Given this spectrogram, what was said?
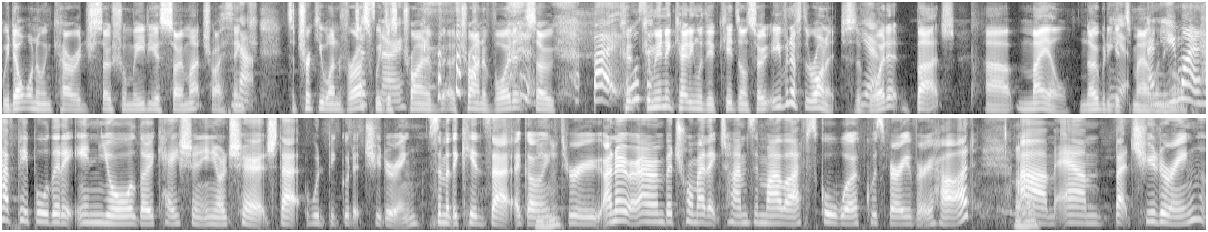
We don't want to encourage social media so much. I think it's a tricky one for us. Just we just no. try and uh, try and avoid it. So, But co- communicating with your kids on so even if they're on it, just Yeah. avoid it. But uh, mail, nobody gets Yeah. mail and anymore. you might have people that are in your location in your church that would be good at tutoring some of the kids that are going Mm-hmm. through i know i remember traumatic times in my life schoolwork was very very hard Uh-huh. um, um, but tutoring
